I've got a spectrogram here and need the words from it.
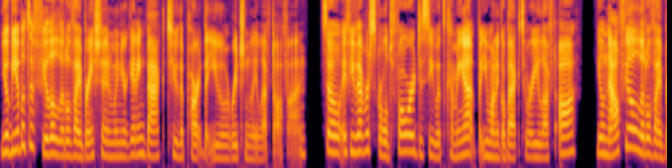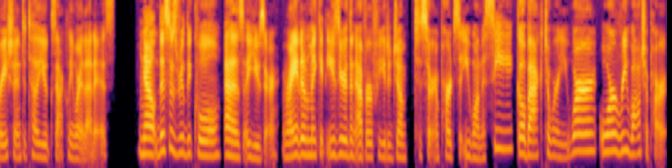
you'll be able to feel a little vibration when you're getting back to the part that you originally left off on. So if you've ever scrolled forward to see what's coming up, but you want to go back to where you left off, you'll now feel a little vibration to tell you exactly where that is. Now, this is really cool as a user, right? It'll make it easier than ever for you to jump to certain parts that you want to see, go back to where you were, or rewatch a part.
